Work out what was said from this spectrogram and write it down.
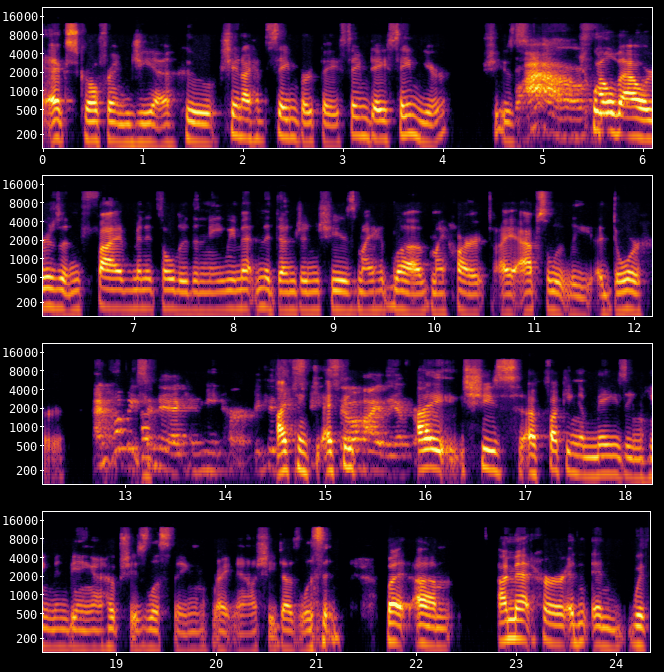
ex girlfriend Gia, who she and I had the same birthday, same day, same year. She's wow. 12 hours and five minutes older than me. We met in the dungeon. She is my love, my heart. I absolutely adore her. I'm hoping someday I can meet her because I think I so think highly of her. I she's a fucking amazing human being. I hope she's listening right now. She does listen. But um I met her and and with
